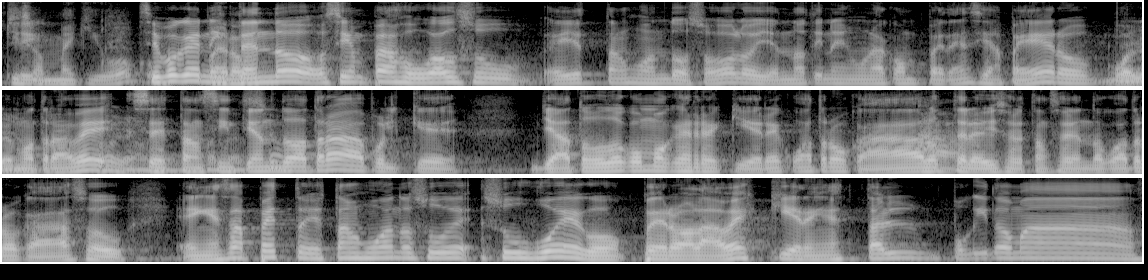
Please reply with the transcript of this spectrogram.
Quizás Sí. me equivoco. Sí, porque pero- Nintendo siempre ha jugado su. Ellos están jugando solo, ellos no tienen una competencia, pero volvemos otra vez. se están sintiendo atrás porque ya todo como que requiere 4K, los Ah. televisores están saliendo 4K. So, en ese aspecto, ellos están jugando su, su juego, pero a la vez quieren estar un poquito más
